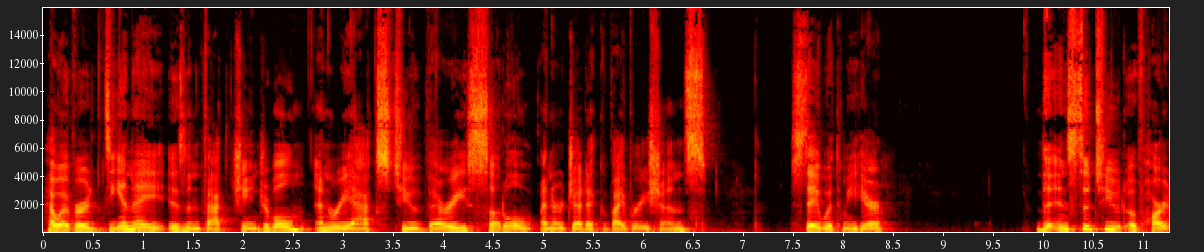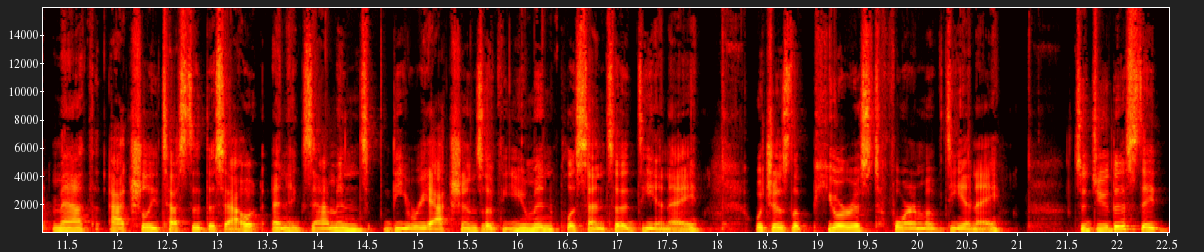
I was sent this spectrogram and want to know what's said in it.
However, DNA is in fact changeable and reacts to very subtle energetic vibrations. Stay with me here. The Institute of HeartMath actually tested this out and examined the reactions of human placenta DNA, which is the purest form of DNA. To do this, they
